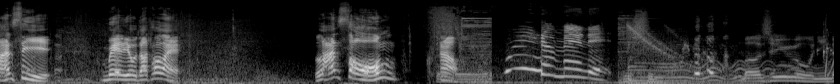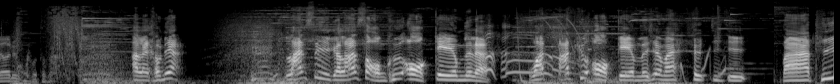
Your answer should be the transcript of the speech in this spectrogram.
ล้านสี่เมเรียลดัเท่าไหร่ล้านสองอ้าวอะไรเขาเนี่ยล้านสี่กับล้านสองคือออกเกมเลยแหละวัดตัดคือออกเกมเลยใช่ไหมจีจี ตาที่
